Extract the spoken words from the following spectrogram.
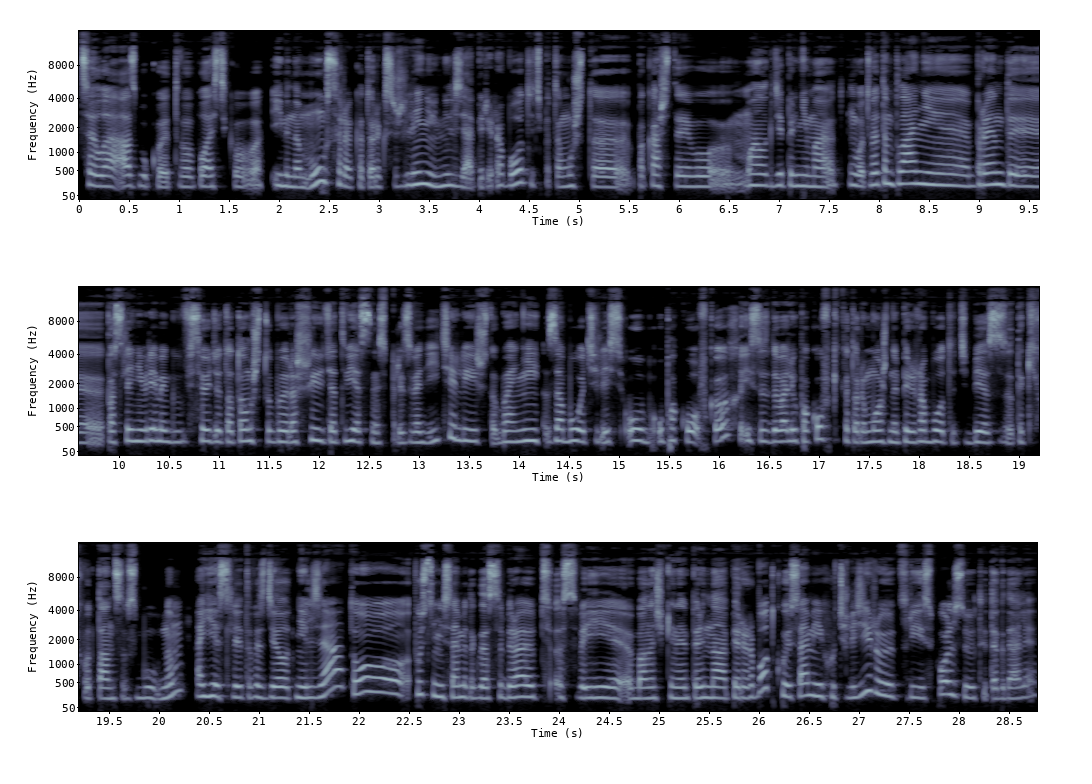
целая азбука этого пластикового именно мусора, который, к сожалению, нельзя переработать, потому что пока что его мало где принимают. Вот в этом плане бренды в последнее время все идет о том, чтобы расширить ответственность производителей, чтобы они заботились об упаковках и создавали упаковки, которые можно переработать без таких вот танцев с бубном. А если этого сделать нельзя, то пусть они сами тогда собирают свои баночки на переработку и сами их утилизируют, реиспользуют и так далее.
